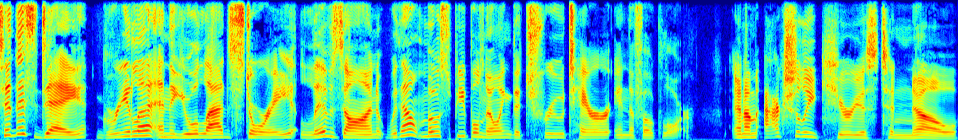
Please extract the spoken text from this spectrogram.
To this day, Grýla and the Yule Lad story lives on without most people knowing the true terror in the folklore. And I'm actually curious to know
